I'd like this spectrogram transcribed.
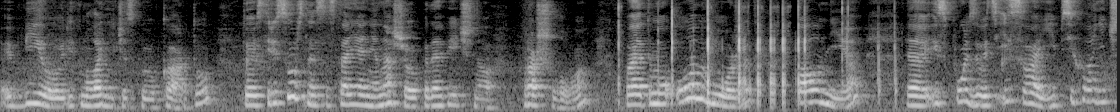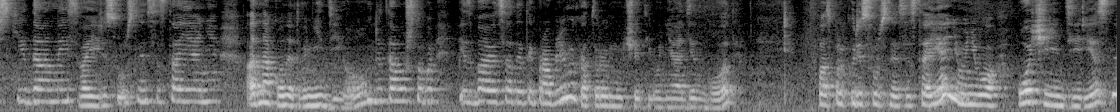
биоритмологическую карту, то есть ресурсное состояние нашего подопечного прошло, поэтому он может вполне э, использовать и свои психологические данные, свои ресурсные состояния. Однако он этого не делал для того, чтобы избавиться от этой проблемы, которая мучает его не один год. Поскольку ресурсное состояние у него очень интересно,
